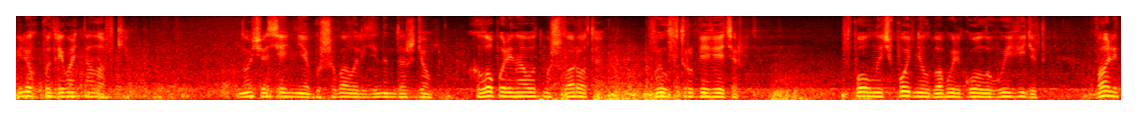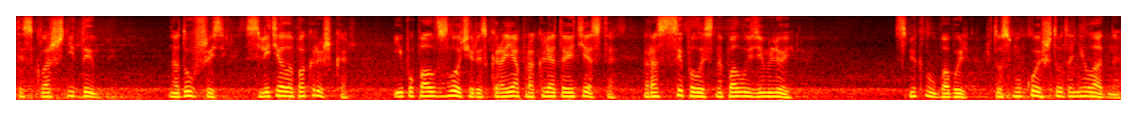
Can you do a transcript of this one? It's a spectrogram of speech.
и лег подремать на лавке. Ночь осенняя бушевала ледяным дождем. Хлопали наотмашь ворота, выл в трубе ветер. В полночь поднял бабуль голову и видит, валит из квашни дым. Надувшись, слетела покрышка, и поползло через края проклятое тесто, рассыпалось на полу землей. Смекнул бабыль, что с мукой что-то неладно,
